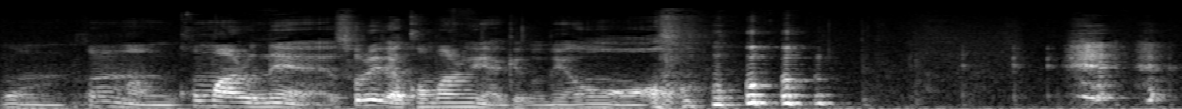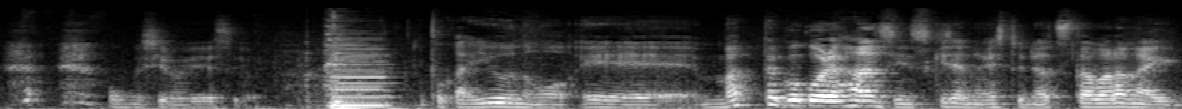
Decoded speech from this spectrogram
こんこんなん困るね。それじゃ困るんやけどね。面白いですよ。とかいうのを、えー、全くこれ阪神好きじゃない人には伝わらない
